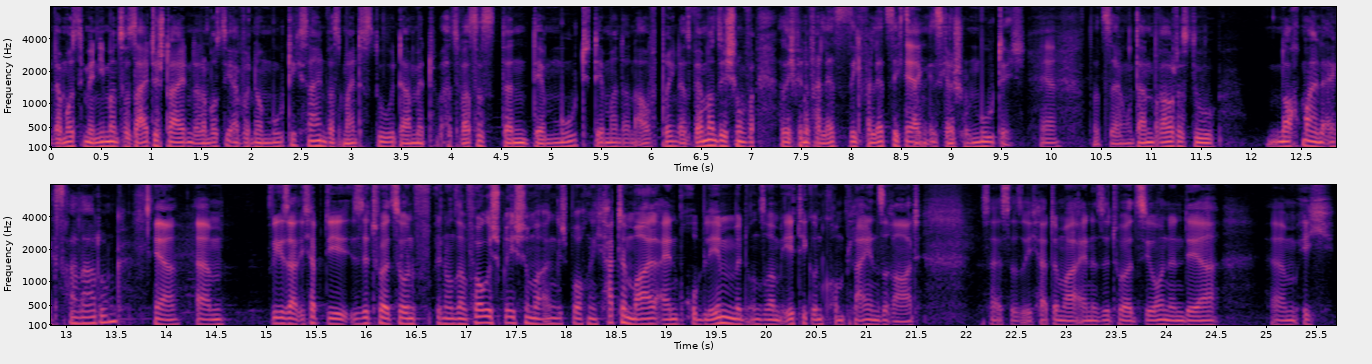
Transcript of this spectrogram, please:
da musste mir niemand zur Seite steigen, da musste ich einfach nur mutig sein. Was meintest du damit? Also was ist dann der Mut, den man dann aufbringt? Also wenn man sich schon, also ich finde, verletzt, sich verletzlich zeigen ja. ist ja schon mutig. Ja. Sozusagen. Und dann brauchtest du nochmal eine Extraladung? Ja, ähm, wie gesagt, ich habe die Situation in unserem Vorgespräch schon mal angesprochen. Ich hatte mal ein Problem mit unserem Ethik- und Compliance-Rat. Das heißt also, ich hatte mal eine Situation, in der ähm, ich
